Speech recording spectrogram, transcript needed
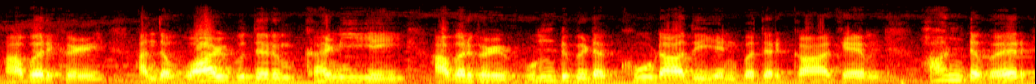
அவர்கள் அந்த வாழ்வு தரும் கனியை அவர்கள் உண்டுவிடக் கூடாது என்பதற்காக ஆண்டவர்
